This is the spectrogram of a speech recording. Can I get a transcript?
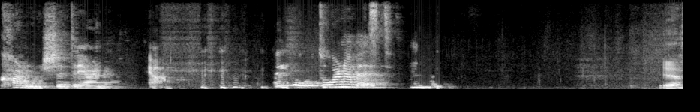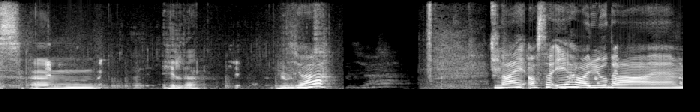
kanskje treeren. Ja. Men to, toeren er best. Yes. Um, Hilde? julemat? Ja. Nei, altså jeg har jo da eh,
